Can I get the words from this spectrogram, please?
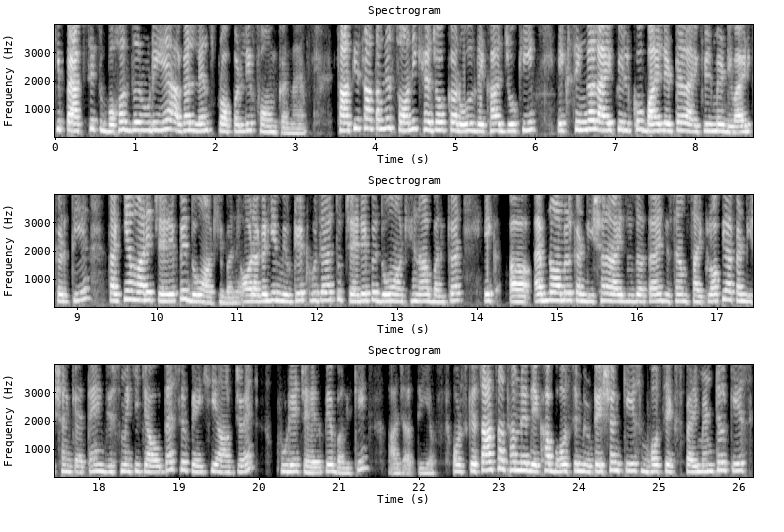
कि पैक्सिक्स बहुत ज़रूरी है अगर लेंस प्रॉपरली फॉर्म करना है। साथ ही साथ हमने सोनिक हेजॉग का रोल देखा, जो कि एक सिंगल आई फ़ील्ड को बायोलेटरल आई फ़ील्ड में डिवाइड करती है, ताकि हमारे चेहरे पे दो आँखें बने। और अगर ये म्यूटेट हो जाए तो चेहरे पे दो आँखें ना बनकर एक एबनॉर्मल कंडीशन अराइज हो जाता है, जिसे हम साइक्लोपिया कंडीशन कहते हैं, जिसमें कि क्या होता है, सिर्फ़ एक ही आँख जो है, पूरे चेहरे पे बन के आ जाती है। और उसके साथ साथ हमने देखा बहुत से म्यूटेशन केस बहुत से एक्सपेरिमेंटल केस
